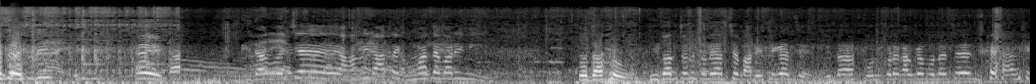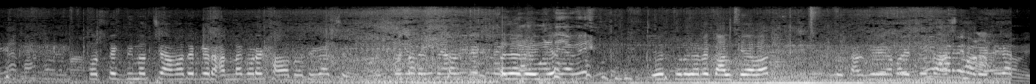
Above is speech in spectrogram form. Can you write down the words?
আছে দিদা বলছে আমি রাতে ঘুমাতে পারিনি তো দেখো দিদার জন্য চলে যাচ্ছে বাড়ি ঠিক আছে? দিদা ফোন করে কালকে বলেছে যে আমি প্রত্যেক দিন হচ্ছে আমাদেরকে রান্না করে খাওয়াতো ঠিক আছে। এর চলে যাবে কালকে আবার। তো কালকে আবার এর জন্য আসতে হবে ঠিক আছে?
